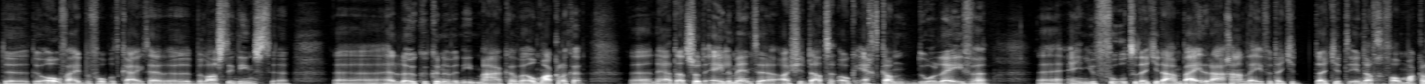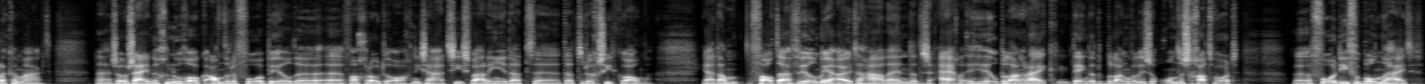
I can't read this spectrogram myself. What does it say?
de, de overheid bijvoorbeeld kijkt, hè, de Belastingdienst, hè, leuker kunnen we het niet maken, wel makkelijker. nou ja, dat soort elementen, als je dat ook echt kan doorleven, uh, en je voelt dat je daar een bijdrage aan levert, dat je, dat je het in dat geval makkelijker maakt. Nou, zo zijn er genoeg ook andere voorbeelden uh, van grote organisaties waarin je dat, uh, dat terug ziet komen. Ja, dan valt daar veel meer uit te halen en dat is eigenlijk heel belangrijk. Ik denk dat het belang wel eens onderschat wordt voor die verbondenheid.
